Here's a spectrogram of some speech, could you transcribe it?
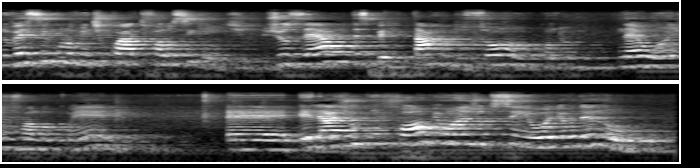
No versículo 24 fala o seguinte: José, ao despertar do sono, quando né, o anjo falou com ele, é, ele agiu conforme o anjo do Senhor lhe ordenou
